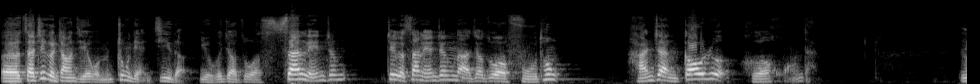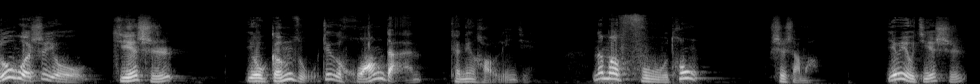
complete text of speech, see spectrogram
呃，在这个章节我们重点记的有个叫做三联征，这个三联征呢叫做腹痛、寒战、高热和黄疸。如果是有结石、有梗阻，这个黄疸肯定好理解。那么腹痛是什么？因为有结石，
